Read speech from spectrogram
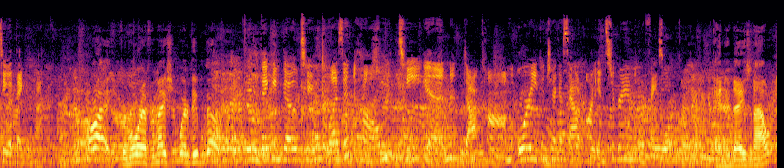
see what they can find. All right. For more information, where do people go? They can go to pleasanthometn.com or you can check us out on Instagram or Facebook. And your days and hours?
